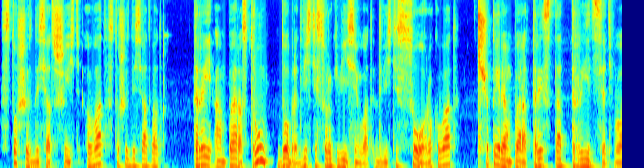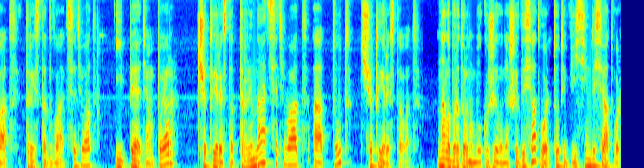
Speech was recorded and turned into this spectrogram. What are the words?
166 Вт, 160 Вт. 3 ампера струм, добре, 248 Вт, 240 Вт. 4 ампера 330 Вт, 320 Вт. І 5 ампер 413 Вт, а тут 400 Вт. На лабораторному блоку живлення 60 вольт, тут 80 вольт.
